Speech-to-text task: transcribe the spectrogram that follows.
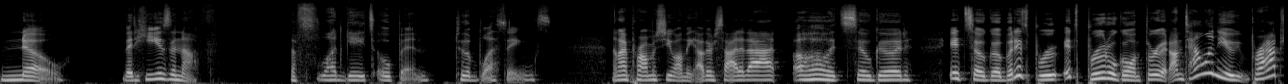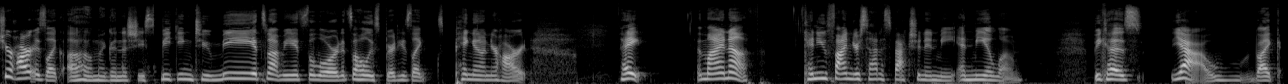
know that He is enough, the floodgates open to the blessings. And I promise you on the other side of that, oh, it's so good. It's so good, but it's brute it's brutal going through it. I'm telling you, perhaps your heart is like, "Oh my goodness, she's speaking to me. It's not me, it's the Lord. It's the Holy Spirit. He's like pinging on your heart." Hey, am I enough? Can you find your satisfaction in me and me alone? Because yeah, like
